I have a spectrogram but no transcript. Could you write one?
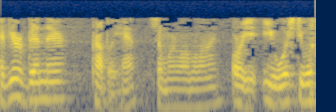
Have you ever been there? Probably have somewhere along the line, or you, you wished you would.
